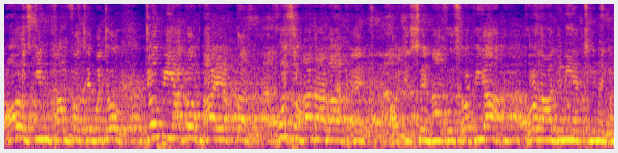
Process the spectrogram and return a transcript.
اور اس کی مخالفت سے بچو۔ جو پیا کو بھائے اختر، وہ سہانا راگ ہے۔ اور جس سے ناخوش ہو پیا، وہ راگنی اچھی نہیں۔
